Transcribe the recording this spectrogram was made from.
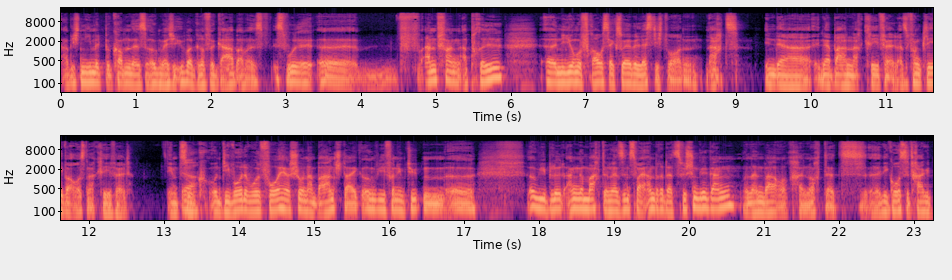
habe ich nie mitbekommen, dass es irgendwelche Übergriffe gab, aber es ist wohl äh, Anfang April äh, eine junge Frau sexuell belästigt worden, nachts in der, in der Bahn nach Krefeld, also von Kleve aus nach Krefeld im Zug. Ja. Und die wurde wohl vorher schon am Bahnsteig irgendwie von dem Typen äh, irgendwie blöd angemacht und dann sind zwei andere dazwischen gegangen. Und dann war auch noch das, äh, die große Tragik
